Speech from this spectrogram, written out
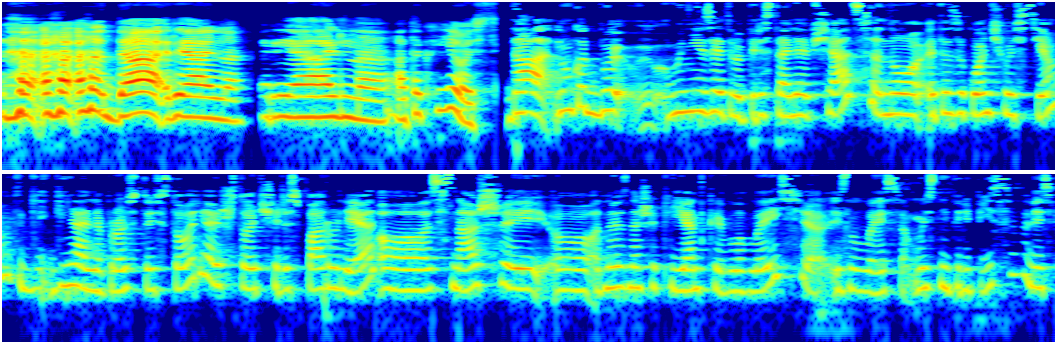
Да, реально, реально, а так и есть. Да, ну как бы мы не из-за этого перестали общаться, но это закончилось тем, это гениальная просто история, что через пару лет э, с нашей, э, одной из наших клиенткой в Лавлейсе, из Лавлейса, мы с ней переписывались,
